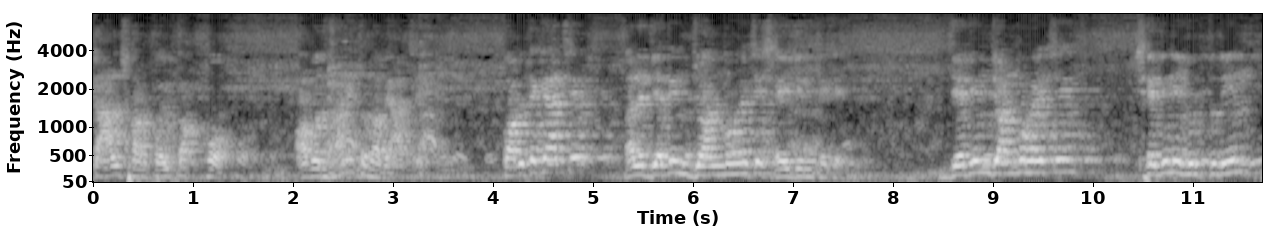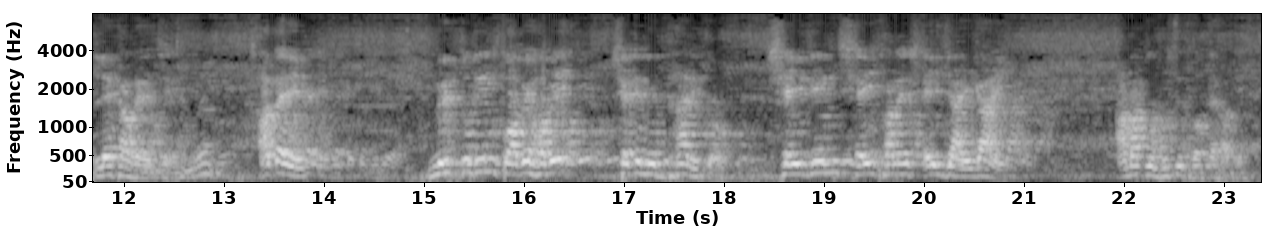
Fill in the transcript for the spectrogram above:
কাল সর্প, ওই তক্ষ অবধারিত ভাবে আছে। কবে থেকে আছে? তাহলে যেদিন জন্ম হয়েছে সেই দিন থেকে। যেদিন জন্ম হয়েছে, সেদিনই মৃত্যুদিন লেখা হয়েছে। অতএব মৃত্যুদিন কবে হবে সেটি নির্ধারিত। সেই দিন সেইখানে সেই জায়গায় আমাকে উপস্থিত হতে হবে।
